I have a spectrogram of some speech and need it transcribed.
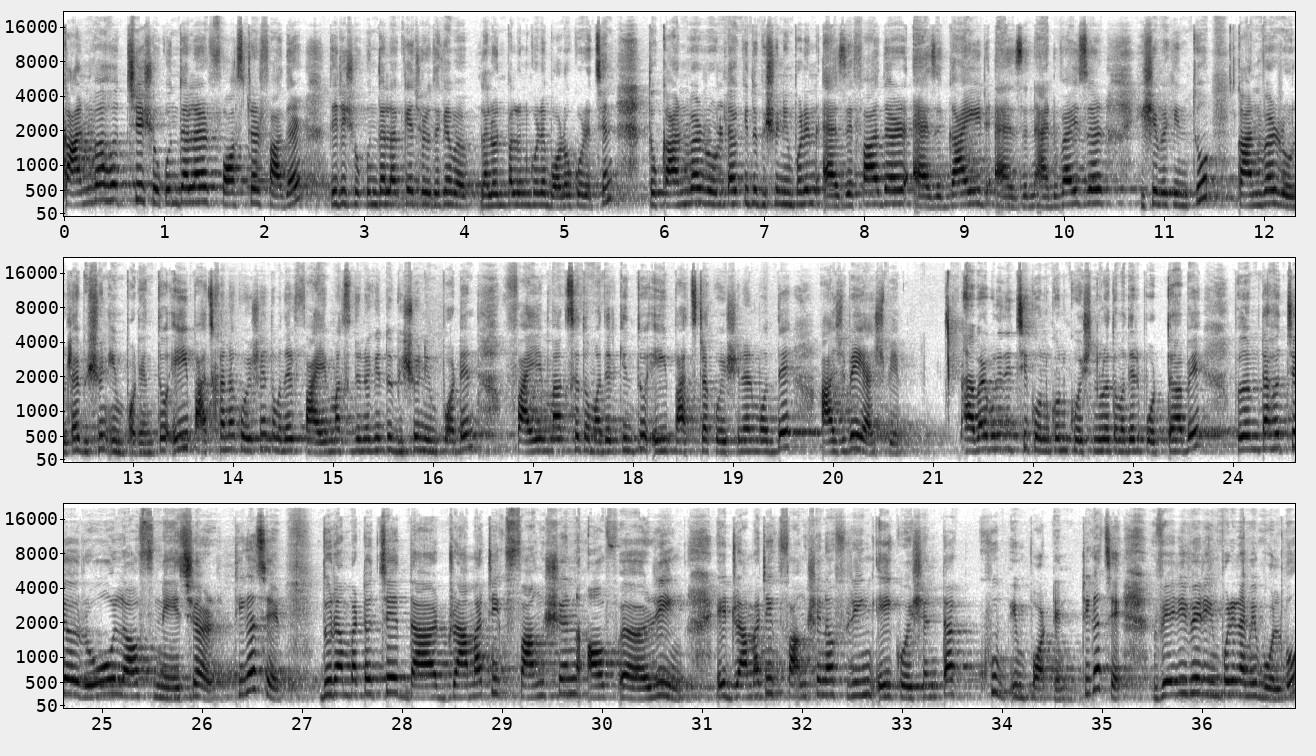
কানভা হচ্ছে শকুন্তলার ফস্টার ফাদার, যিনি শকুন্তলাকে ছোটো থেকে লালন পালন করে বড় করেছেন। তো কানভার রোলটাও কিন্তু ভীষণ important as a father as a guide as an adviser হিসেবে কিন্তু কানভার রোলটা ভীষণ ইম্পর্টেন্ট তো এই পাঁচখানা কোয়েশন তোমাদের ফাইভ মার্কসের জন্য কিন্তু ভীষণ ইম্পর্টেন্ট ফাইভ মার্কসে তোমাদের কিন্তু এই পাঁচটা কোয়েশনের মধ্যে আসবেই আসবে। আবার বলে দিচ্ছি কোন কোন কোয়েশনগুলো তোমাদের পড়তে হবে। প্রথমটা হচ্ছে রোল অফ নেচার ঠিক আছে? দু নাম্বারটা হচ্ছে the dramatic function of ring এই ড্রামাটিক ফাংশন অফ রিং এই কোয়েশনটা খুব ইম্পর্টেন্ট ঠিক আছে? ভেরি ভেরি ইম্পর্টেন্ট আমি বলব।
